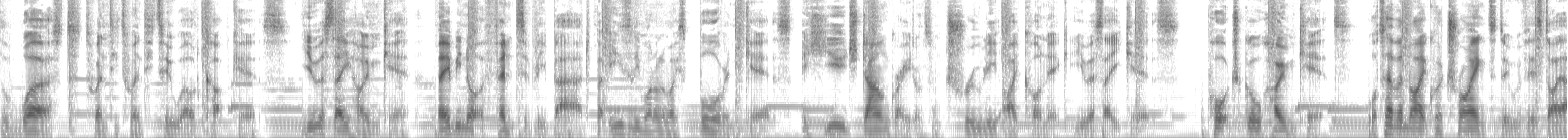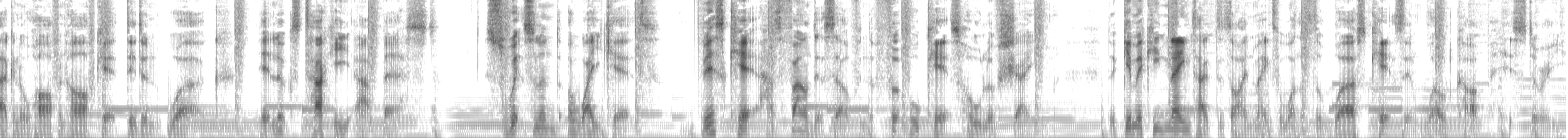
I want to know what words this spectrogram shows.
The worst 2022 World Cup kits. USA home kit. Maybe not offensively bad, but easily one of the most boring kits. A huge downgrade on some truly iconic USA kits. Portugal home kit. Whatever Nike were trying to do with this diagonal half and half kit didn't work. It looks tacky at best. Switzerland away kit. This kit has found itself in the football kit's hall of shame. The gimmicky name tag design makes for one of the worst kits in World Cup history.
